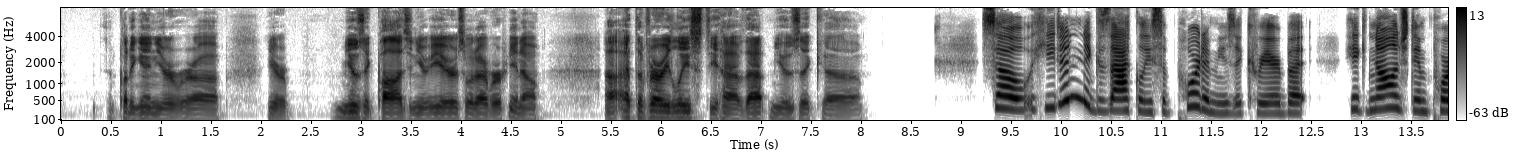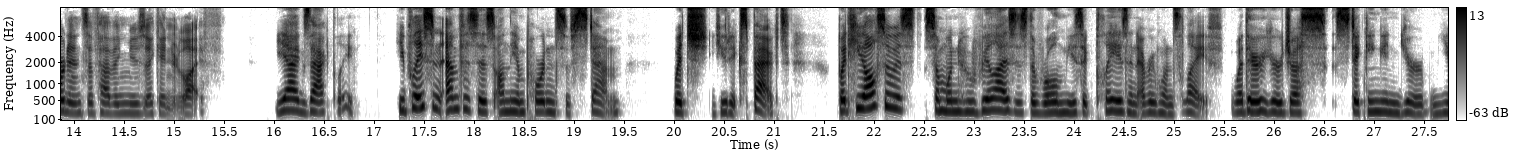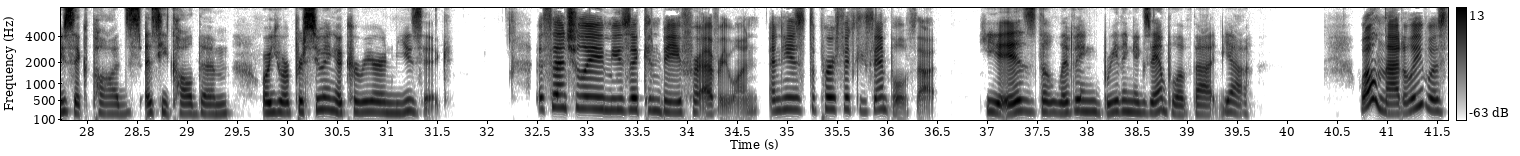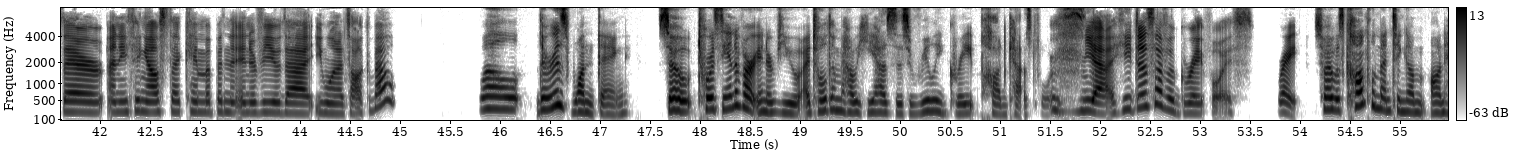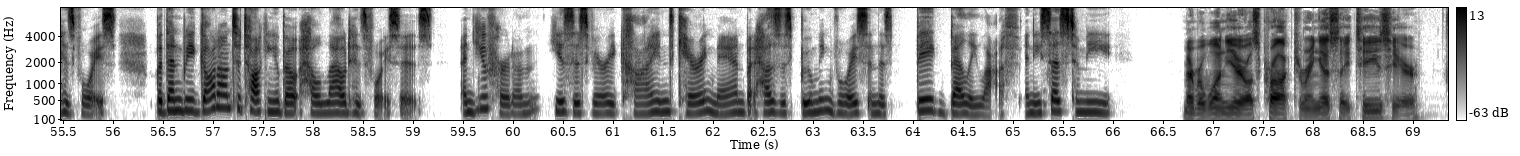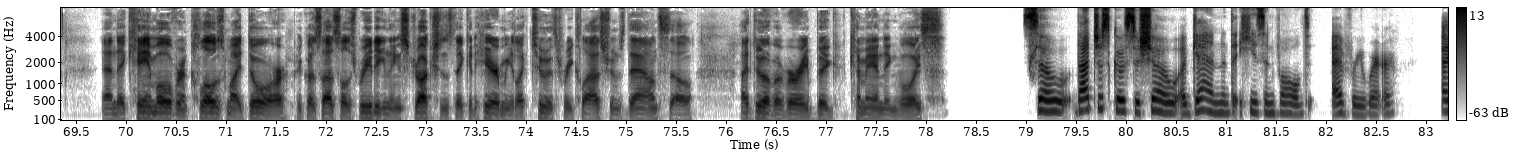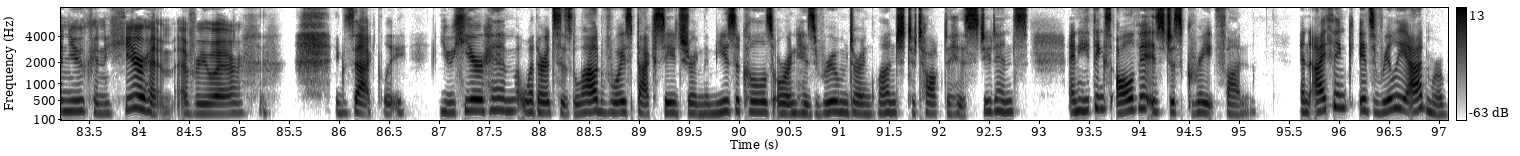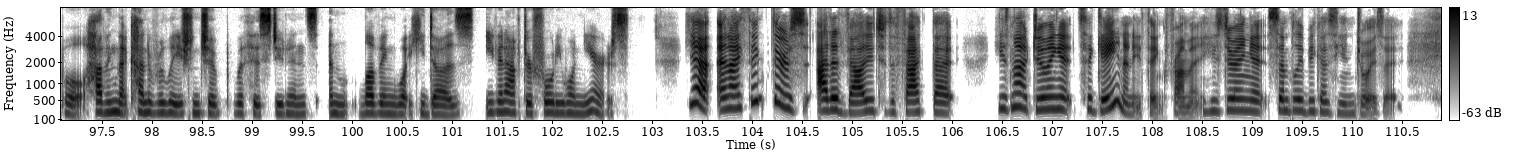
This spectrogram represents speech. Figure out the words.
putting in your uh, your music pods in your ears, whatever, you know, uh, at the very least, you have that music. Uh, so he didn't exactly support a music career, but he acknowledged the importance of having music in your life. Yeah, exactly. He placed an emphasis on the importance of STEM, which you'd expect, but he also is someone who realizes the role music plays in everyone's life, whether you're just sticking in your music pods, as he called them, or you are pursuing a career in music. Essentially, music can be for everyone, and he's the perfect example of that. He is the living, breathing example of that, yeah. Well, Natalie, was there anything else that came up in the interview that you want to talk about? Well, there is one thing. So, towards the end of our interview, I told him how he has this really great podcast voice. yeah, he does have a great voice. Right. So, I was complimenting him on his voice, but then we got on to talking about how loud his voice is. And you've heard him. He's this very kind, caring man, but has this booming voice and this big belly laugh. And he says to me, Remember one year I was proctoring SATs here, and they came over and closed my door because as I was reading the instructions, they could hear me like two or three classrooms down. So I do have a very big, commanding voice. So that just goes to show, again, that he's involved everywhere. And you can hear him everywhere. exactly. You hear him, whether it's his loud voice backstage during the musicals or in his room during lunch to talk to his students, and he thinks all of it is just great fun. And I think it's really admirable having that kind of relationship with his students and loving what he does, even after 41 years. Yeah, and I think there's added value to the fact that he's not doing it to gain anything from it. He's doing it simply because he enjoys it.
